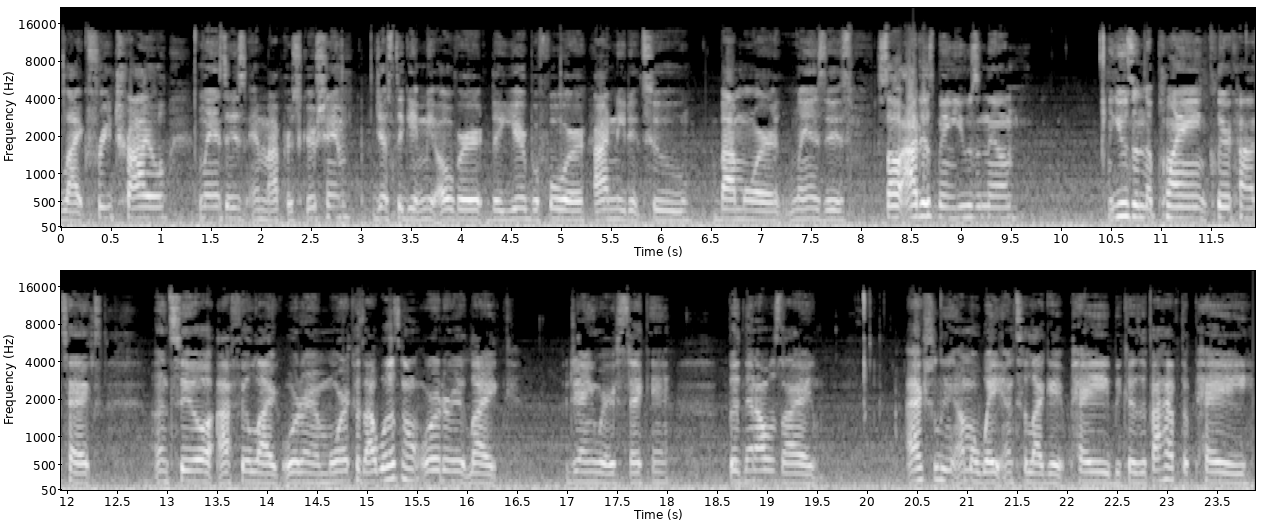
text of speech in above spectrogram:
like free trial lenses in my prescription just to get me over the year before I needed to buy more lenses. So I just been using them, using the plain clear contacts until I feel like ordering more because I was gonna order it like January 2nd but then I was like actually I'm gonna wait until I get paid because if I have to pay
